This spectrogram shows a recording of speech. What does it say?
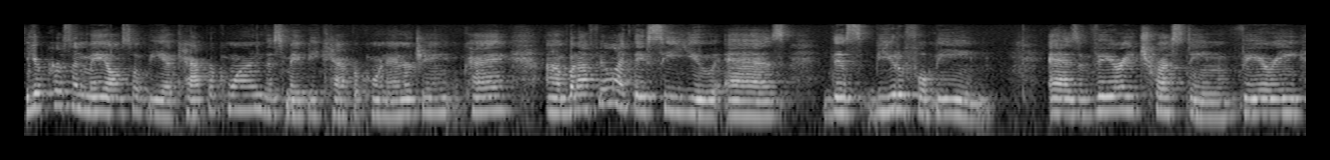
your person may also be a Capricorn. This may be Capricorn energy, okay? Um, but I feel like they see you as this beautiful being, as very trusting, very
